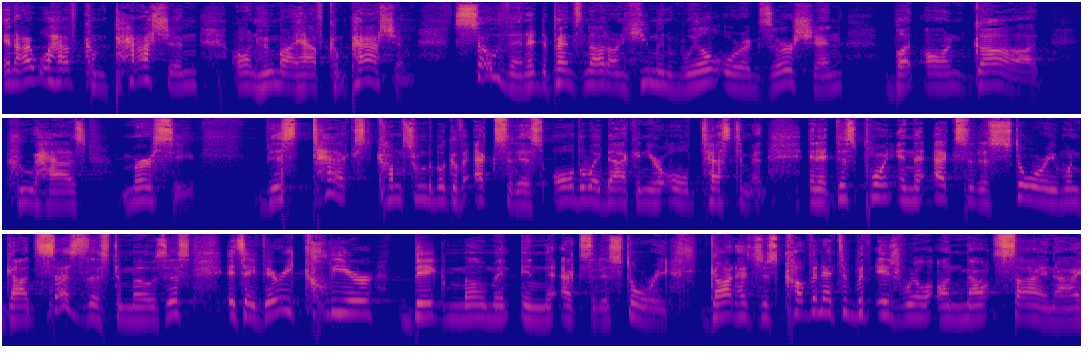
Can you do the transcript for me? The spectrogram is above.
and I will have compassion on whom I have compassion. So then, it depends not on human will or exertion, but on God who has mercy. This text comes from the book of Exodus all the way back in your Old Testament. And at this point in the Exodus story, when God says this to Moses, it's a very clear, big moment in the Exodus story. God has just covenanted with Israel on Mount Sinai.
